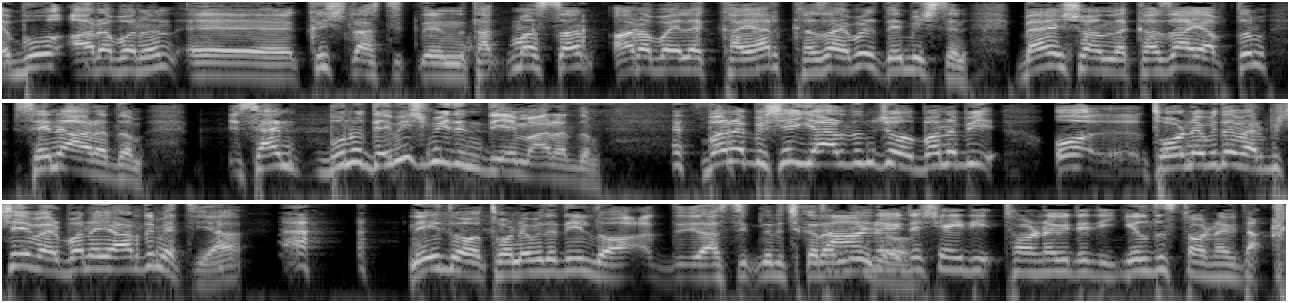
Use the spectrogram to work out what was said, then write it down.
e, bu arabanın e, kış lastiklerini takmazsan arabayla kayar kaza yaparız demiştin. Ben şu anda kaza yaptım seni aradım. sen bunu demiş miydin diye mi aradım? Bana bir şey yardımcı ol. Bana bir o e, tornavida ver bir şey ver bana yardım et ya. Neydi o? Tornavida değildi o. Lastikleri çıkaran neydi o? Tornavida şey değil, tornavida değil, yıldız tornavida.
